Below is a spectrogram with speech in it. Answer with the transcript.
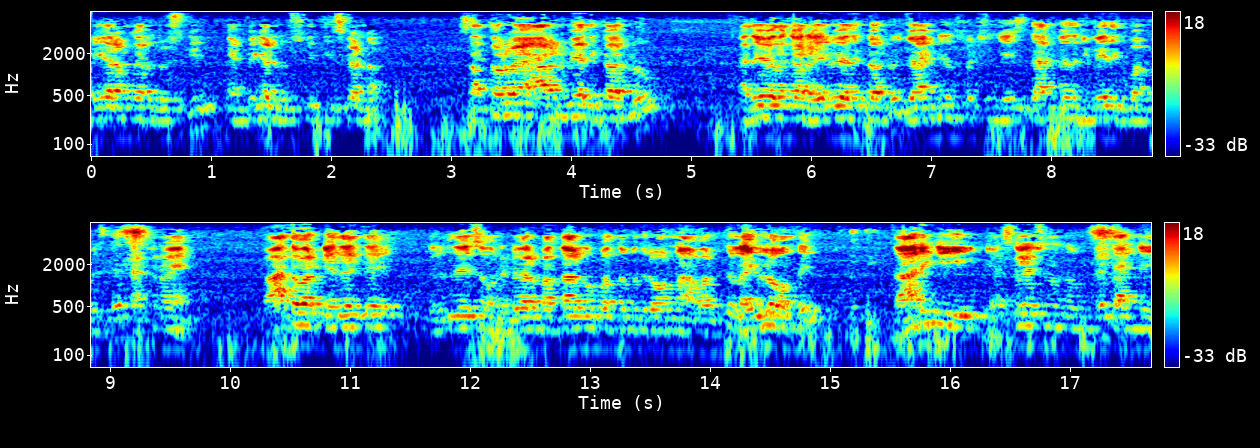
డిఆర్ఎం గారి దృష్టికి ఎంపీ గారి దృష్టికి తీసుకెళ్ళడం. సత్వరమే ఆర్ఎండ్బి అధికారులు అదేవిధంగా రైల్వే అధికారులు జాయింట్ ఇన్స్పెక్షన్ చేసి దాని మీద నివేదిక పంపిస్తే తక్షణమే పాత వర్క్ ఏదైతే తెలుగుదేశం రెండు వేల పద్నాలుగు పంతొమ్మిదిలో ఉన్న వర్క్ లైవ్లో ఉంది. దానికి ఎస్కలేషన్ ఉంటే దాన్ని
